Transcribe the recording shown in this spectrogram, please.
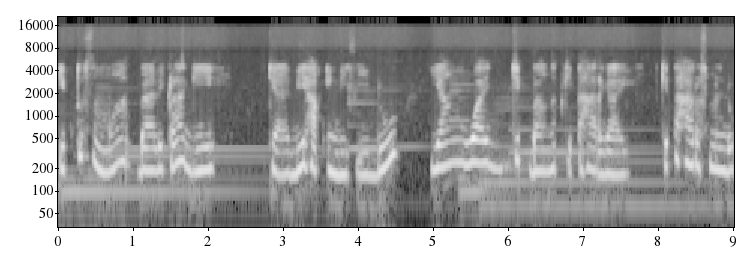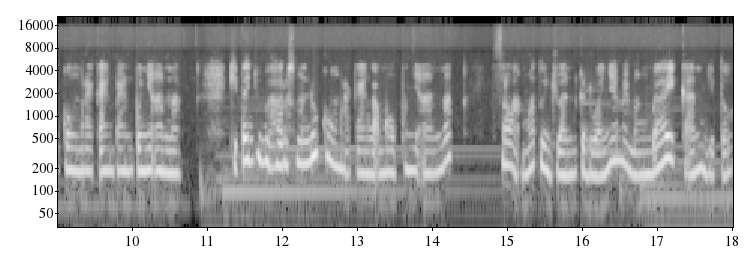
Itu semua balik lagi jadi hak individu yang wajib banget kita hargai. Kita harus mendukung mereka yang pengen punya anak. Kita juga harus mendukung mereka yang nggak mau punya anak selama tujuan keduanya memang baik kan gitu.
